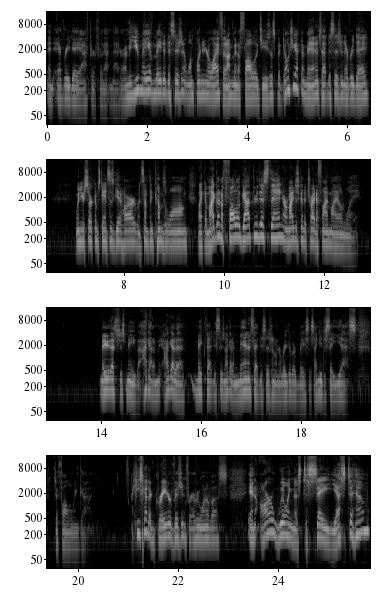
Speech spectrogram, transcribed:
and every day after, for that matter. I mean, you may have made a decision at one point in your life that I'm going to follow Jesus, but don't you have to manage that decision every day? When your circumstances get hard, when something comes along, like, am I going to follow God through this thing, or am I just going to try to find my own way? Maybe that's just me, but I gotta, I gotta make that decision. I gotta manage that decision on a regular basis. I need to say yes to following God. He's got a greater vision for every one of us. And our willingness to say yes to Him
